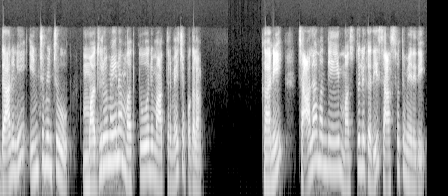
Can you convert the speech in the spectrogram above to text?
దానిని ఇంచుమించు మధురమైన మత్తు అని మాత్రమే చెప్పగలం. కానీ చాలా మంది మస్తులకది శాశ్వతమైనది.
